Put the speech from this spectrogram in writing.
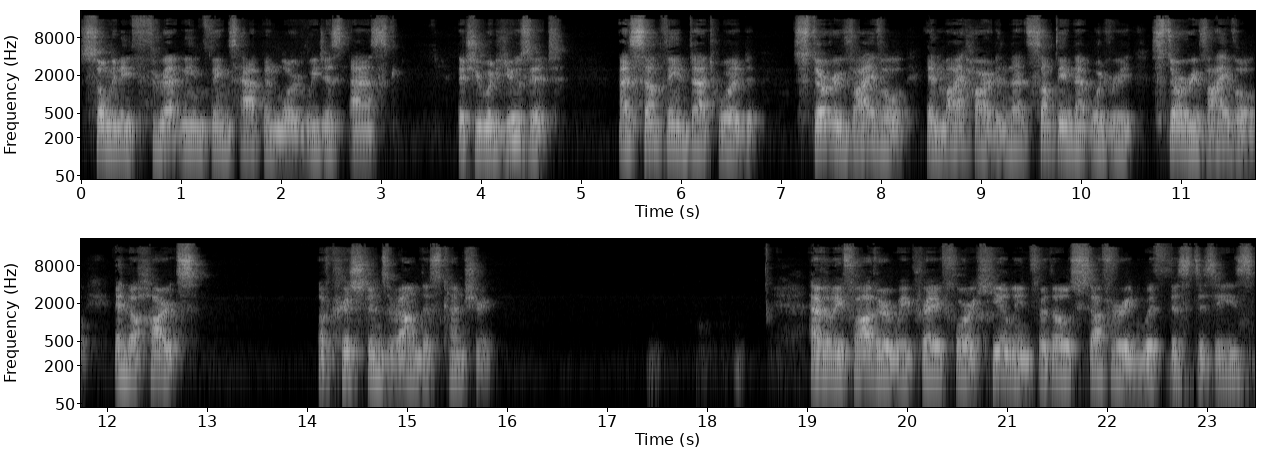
so many threatening things happen, Lord. We just ask that you would use it as something that would stir revival in my heart, and that's something that would re- stir revival in the hearts of Christians around this country. Heavenly Father, we pray for healing for those suffering with this disease.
